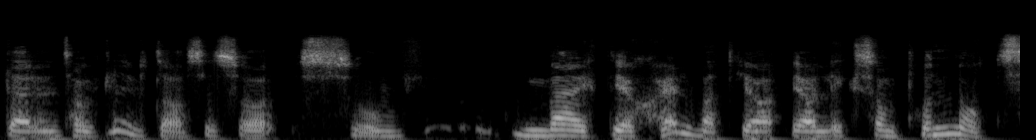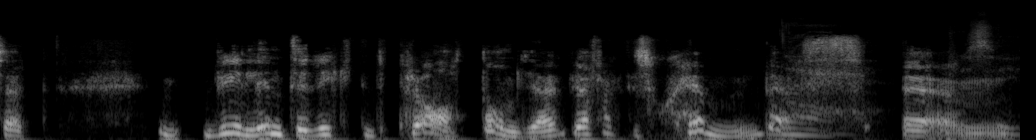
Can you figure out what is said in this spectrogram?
där, eller tagit livet av sig, så, så märkte jag själv att jag, jag liksom på något sätt ville inte riktigt prata om det. Jag, jag faktiskt skämdes. Nej, um,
